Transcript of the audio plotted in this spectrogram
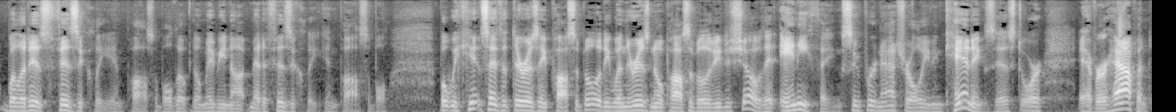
Well, it is physically impossible, though, though maybe not metaphysically impossible. But we can't say that there is a possibility when there is no possibility to show that anything supernatural even can exist or ever happened.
